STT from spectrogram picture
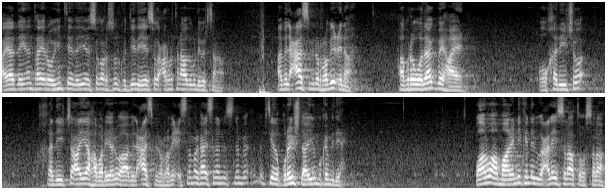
ayaa de inantaa yar oohinteeda iyo isagoo rasuulku diidaya isagoo carruurtan aada ugu dhibirsanaa abilcaas bin rabiicina habro wadaag bay ahaayeen oo khadiijo khadiijo ayaa habaryar u ah abilcaas bin rabiic. Isla markaa isla isla nafteeda qurayshta ka mid yahay. Waan u ammaanay ninka nebigu calayh isalaatu wasalaam.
